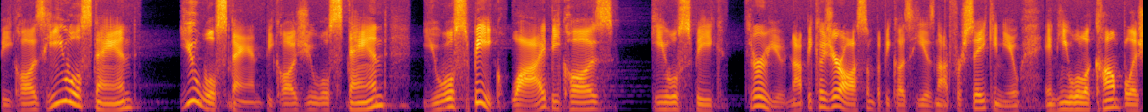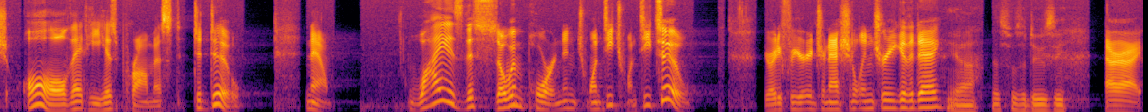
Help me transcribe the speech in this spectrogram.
because He will stand, you will stand. Because you will stand, you will speak. Why? Because He will speak through you. Not because you're awesome, but because He has not forsaken you, and He will accomplish all that He has promised to do. Now, why is this so important in 2022? You ready for your international intrigue of the day? Yeah, this was a doozy. All right.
